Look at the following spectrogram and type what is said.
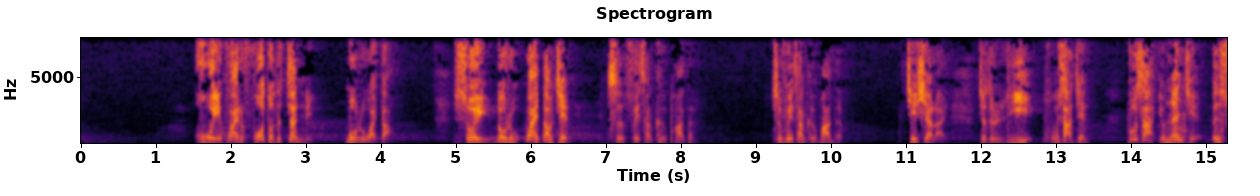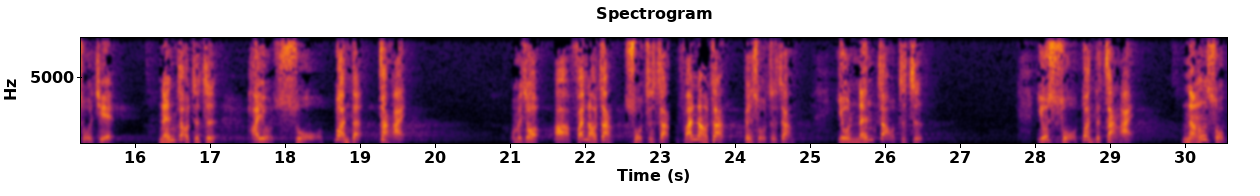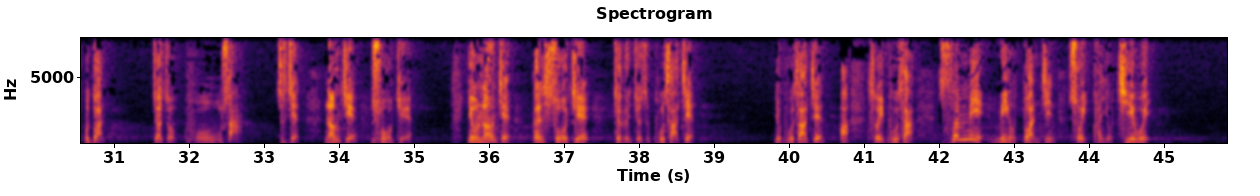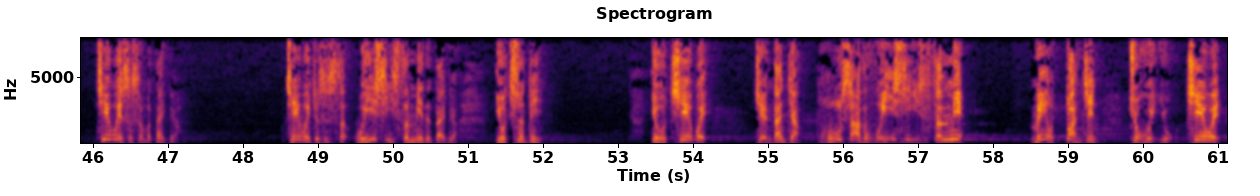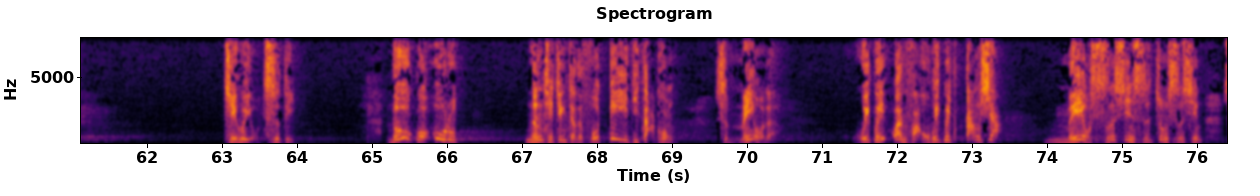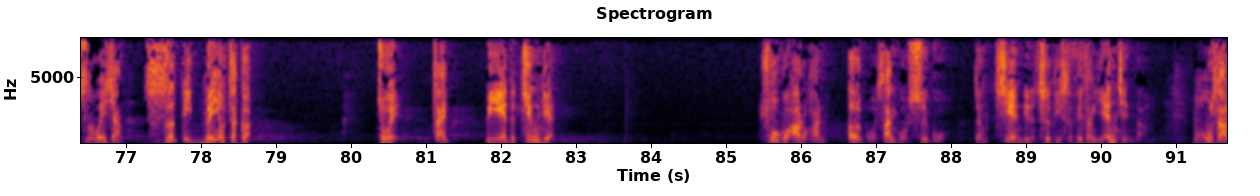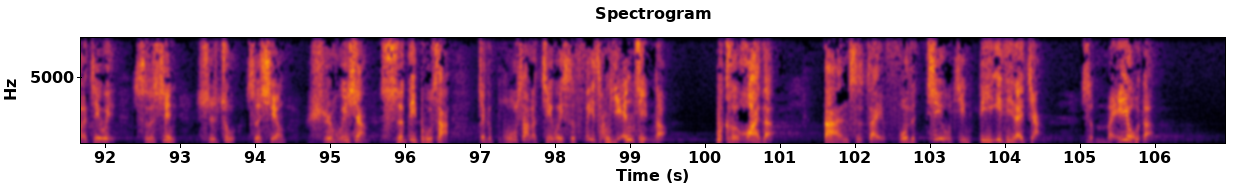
毁坏了佛陀的真理，没入外道，所以落入外道见是非常可怕的，是非常可怕的。接下来就是离菩萨见，菩萨有能解跟所结，能造之智，还有所断的障碍。我们说啊，烦恼障、所知障，烦恼障跟所知障，有能造之智，有所断的障碍，能所不断，叫做菩萨之见，能解所结，有能解跟所结，这个就是菩萨见，有菩萨见啊，所以菩萨生灭没有断尽，所以它有阶位。阶位是什么代表？阶位就是生维系生命的代表，有次第，有阶位。简单讲，菩萨的维系生灭没有断尽，就会有阶位，就会有次第。如果误入能切经讲的佛第一地大空是没有的，回归万法，回归当下，没有实性、实住、实行、实回向。实地没有这个，诸位，在别的经典，出果阿罗汉、二果、三果、四果这样建立的次第是非常严谨的。菩萨的阶位，实信、实住、实行、实回向、实地菩萨，这个菩萨的阶位是非常严谨的，不可坏的。但是在佛的究竟第一地来讲，是没有的。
